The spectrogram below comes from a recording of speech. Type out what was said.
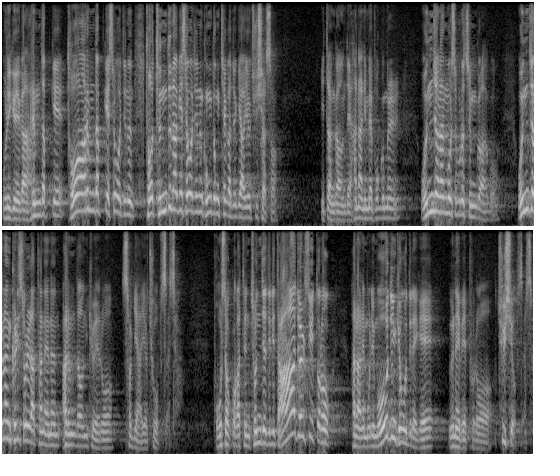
우리 교회가 아름답게 더 아름답게 세워지는 더 든든하게 세워지는 공동체가 되게 하여 주셔서 이 땅 가운데 하나님의 복음을 온전한 모습으로 증거하고 온전한 그리스도를 나타내는 아름다운 교회로 서게 하여 주옵소서. 보석과 같은 존재들이 다 될 수 있도록 하나님 우리 모든 교우들에게 은혜 베풀어 주시옵소서.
